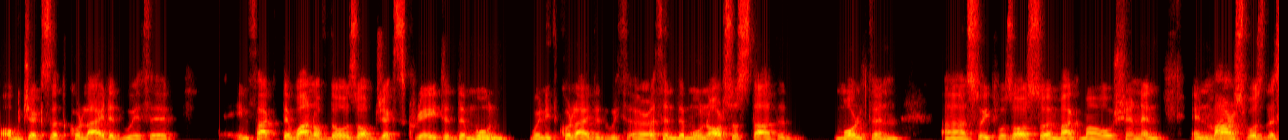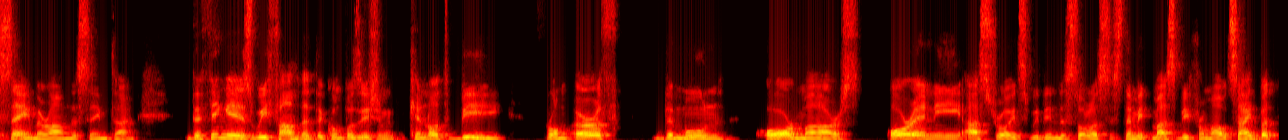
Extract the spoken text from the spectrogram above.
objects that collided with it in fact, the one of those objects created the moon when it collided with Earth, and the moon also started molten. Uh, so it was also a magma ocean, and and Mars was the same around the same time. The thing is, we found that the composition cannot be from Earth, the moon, or Mars, or any asteroids within the solar system. It must be from outside, but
